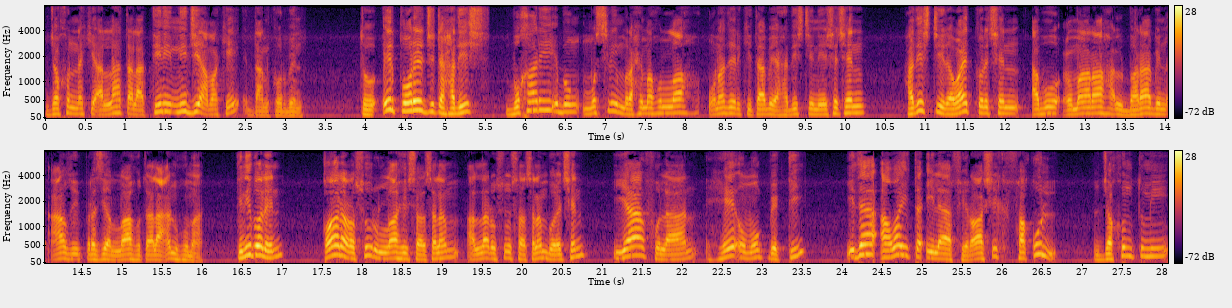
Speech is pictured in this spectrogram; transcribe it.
যখন নাকি আল্লাহ তালা তিনি নিজে আমাকে দান করবেন। তো এর পরের যেটা হাদিস, বুখারি এবং মুসলিম রাহেমাহুল্লাহ ওনাদের কিতাবে হাদিসটি নিয়ে এসেছেন। হাদিসটি রওয়ায়ত করেছেন আবু উমারাহ আল বারা বিন আজিব রাজি আল্লাহ তালা আনহুমা। তিনি বলেন কলা রসুল্লাহ সাল্লাম আল্লাহ রসুল সাল্লাম বলেছেন, ইয়া ফুলান, হে অমুক ব্যক্তি, ইদা আওয়াইতা ইলা ফিরাশিক, ফাকুল, যখন তুমি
